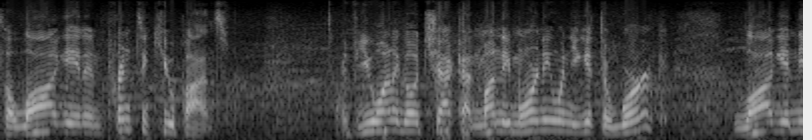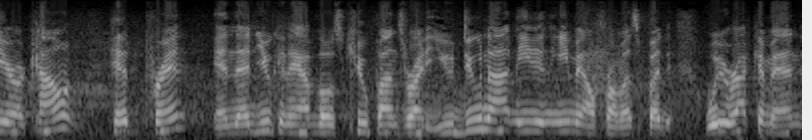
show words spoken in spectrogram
to log in and print the coupons. If you want to go check on Monday morning when you get to work, log into your account, hit print, and then you can have those coupons ready. You do not need an email from us, but we recommend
